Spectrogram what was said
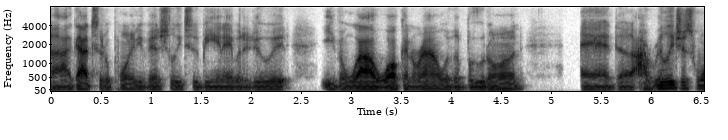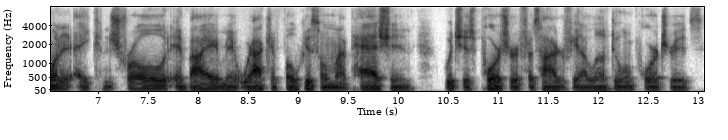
Uh, i got to the point eventually to being able to do it even while walking around with a boot on and uh, i really just wanted a controlled environment where i could focus on my passion which is portrait photography i love doing portraits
